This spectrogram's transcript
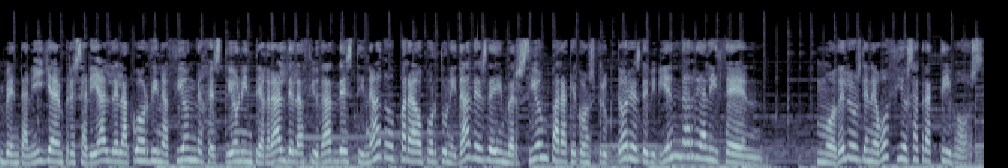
Ventanilla empresarial de la Coordinación de Gestión Integral de la Ciudad destinado para oportunidades de inversión para que constructores de vivienda realicen modelos de negocios atractivos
